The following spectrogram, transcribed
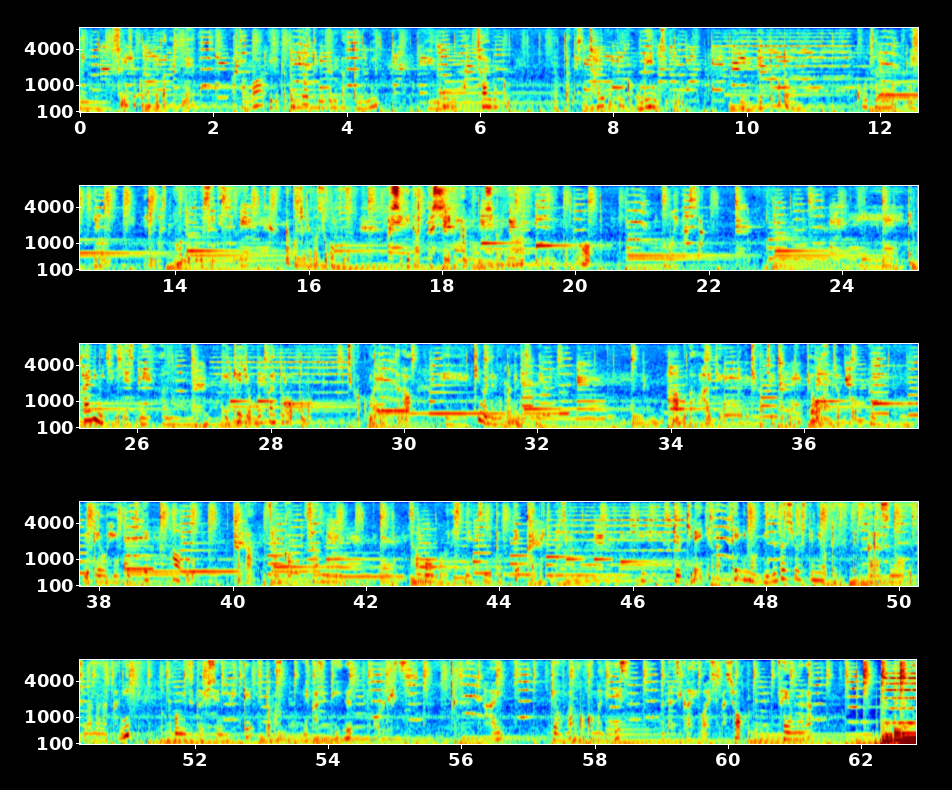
あの水色だけがですね朝は入れた時は黄緑だったのに、えー、午後は茶色くなったんですね。茶色というかオレンジのような、えー、ペットボトルの紅茶のようなね色になりました。もうちょっと薄いですけどね。なんかそれがすごく不思議だったしあの面白いなっていうことを思いました、えー、で帰り道にですねあの月桂樹をもう一回撮ろうと思って近くまで行ったら、えー、木の根元にですねハーブが生えていることに気がついたので今日はちょっと、あの予定を変更してハーブをまた3か 3, 3本ほどですね摘み取って帰ってきました、手、をきれいに洗って今は水出しをしてみようと思ってガラスの器の中にお水と一緒に入れて一晩寝かせているところです。はい。今日はここまでです。また次回お会いしましょう。さようなら。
